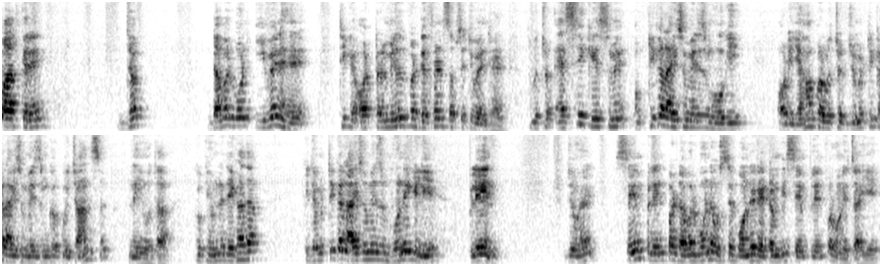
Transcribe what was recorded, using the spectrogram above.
बात करें, जब डबल बॉन्ड इवन है, ठीक है, और टर्मिनल पर डिफरेंट सब्सिट्यूएंट है तो बच्चों, ऐसे केस में ऑप्टिकल आइसोमेरिज्म होगी, और यहाँ पर बच्चों ज्योमेट्रिकल आइसोमेरिज्म का कोई चांस नहीं होता। क्योंकि हमने देखा था कि ज्योमेट्रिकल आइसोमेरिज्म होने के लिए प्लेन जो है सेम प्लेन पर डबल बॉन्ड है, उससे बॉन्डेड एटम भी सेम प्लेन पर होने चाहिए।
